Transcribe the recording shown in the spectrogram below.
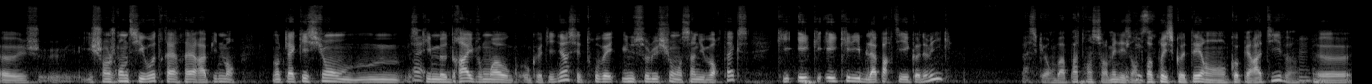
euh, ils changeront de CEO très, très rapidement. Donc, la question, mm, ce qui me drive, moi, au, quotidien, c'est de trouver une solution au sein du vortex qui équilibre la partie économique, parce qu'on ne va pas transformer les entreprises cotées en coopératives. Mhm.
